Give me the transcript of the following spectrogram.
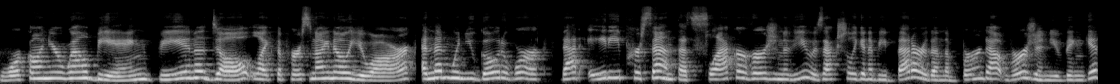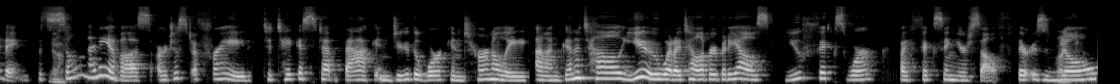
work on your well being, be an adult like the person I know you are. And then when you go to work, that 80%, that slacker version of you is actually going to be better than the burned out version you've been giving. But yeah. so many of us are just afraid to take a step back and do the work internally. And I'm going to tell you what I tell everybody else you fix work by fixing yourself. There is right. no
